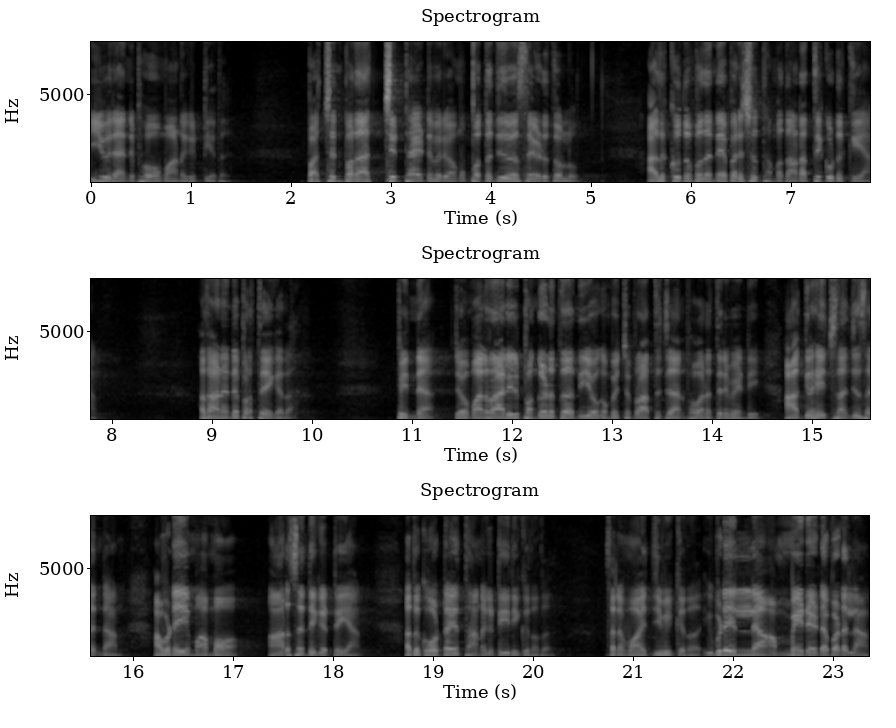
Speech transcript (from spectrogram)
ഈ ഒരു അനുഭവമാണ് കിട്ടിയത്. പച്ചൻ പറ അച്ചിട്ടായിട്ട് വരുക മുപ്പത്തഞ്ച് ദിവസമേ എടുത്തുള്ളൂ. അതുക്കു മുമ്പ് തന്നെ പരിശുദ്ധമ്മ നടത്തി കൊടുക്കുകയാണ് അതാണ് എന്റെ പ്രത്യേകത. പിന്നെ ജോമാൽ റാലിയിൽ പങ്കെടുത്ത് നിയോഗം വെച്ച് പ്രാർത്ഥിച്ചാൻ ഭവനത്തിന് വേണ്ടി. ആഗ്രഹിച്ചത് അഞ്ച് സെന്റാണ് അവിടെയും അമ്മ ആറ് സെന്റ് കിട്ടുകയാണ് അത് കോട്ടയത്താണ് കിട്ടിയിരിക്കുന്നത്. സ്ഥലമായി ജീവിക്കുന്നത്. ഇവിടെയെല്ലാം അമ്മയുടെ ഇടപെടലാണ്.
